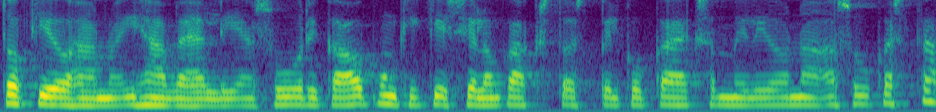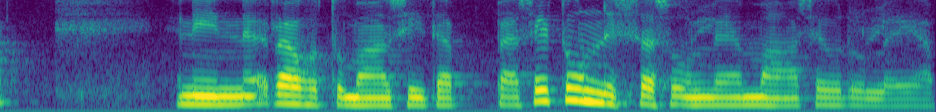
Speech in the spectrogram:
Tokiohan on ihan vähän liian suuri kaupunkikin, siellä on 12,8 miljoonaa asukasta. Niin rauhoittumaan siitä pääsee tunnissa suunnilleen maaseudulle ja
